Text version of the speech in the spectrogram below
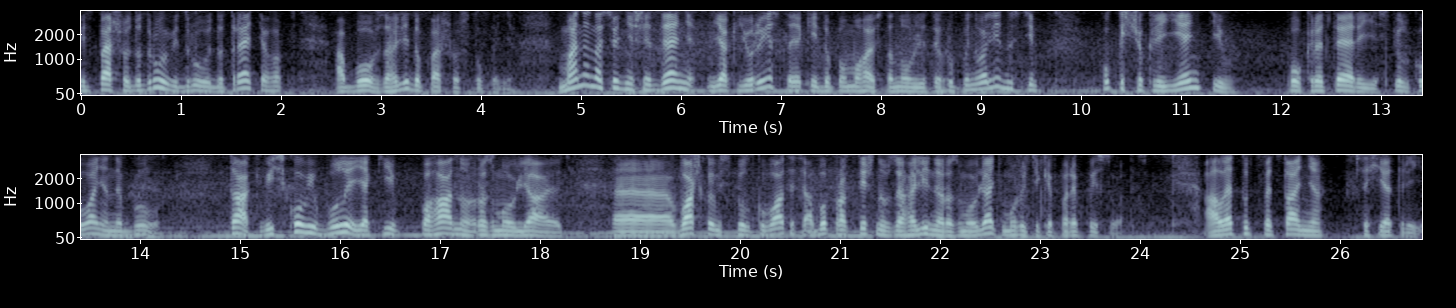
від першого до другого, від другого до третього, або взагалі до першого ступеня. У мене на сьогоднішній день, як юриста, який допомагає встановлювати групу інвалідності, поки що клієнтів по критерії спілкування не було. Так, військові були, які погано розмовляють, е, важко їм спілкуватися або практично взагалі не розмовляють, можуть тільки переписуватися. Але тут питання психіатрії.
